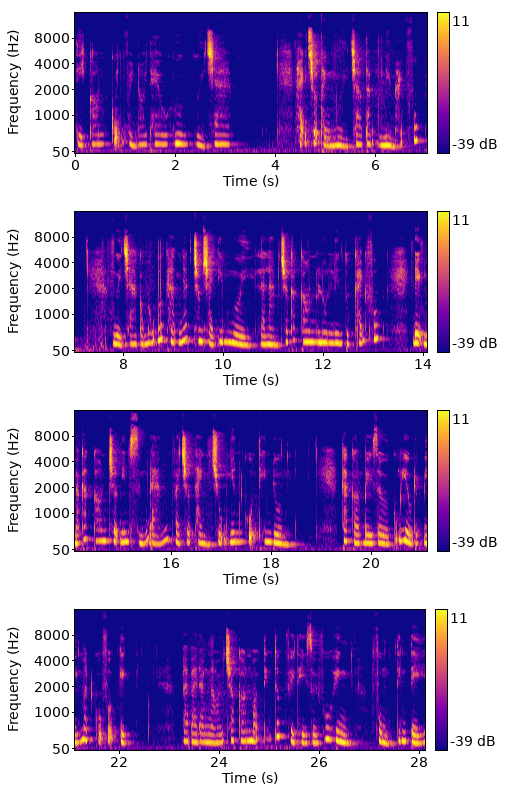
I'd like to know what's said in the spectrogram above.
thì con cũng phải noi theo gương người cha. Hãy trở thành người trao tặng niềm hạnh phúc. Người cha có mong ước hạng nhất trong trái tim người là làm cho các con luôn liên tục hạnh phúc, để mà các con trở nên xứng đáng và trở thành chủ nhân của thiên đường. Các con bây giờ cũng hiểu được bí mật của vở kịch Ba ba đang nói cho con mọi tin tức về thế giới vô hình, vùng tinh tế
